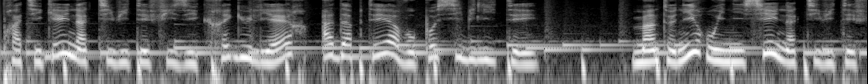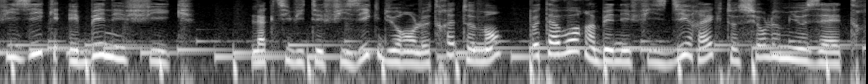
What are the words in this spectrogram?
Pratiquez une activité physique régulière adaptée à vos possibilités. Maintenir ou initier une activité physique est bénéfique. L'activité physique durant le traitement peut avoir un bénéfice direct sur le mieux-être.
